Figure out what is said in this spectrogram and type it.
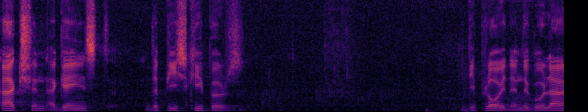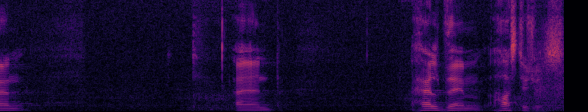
action against the peacekeepers deployed in the Golan and held them hostages.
